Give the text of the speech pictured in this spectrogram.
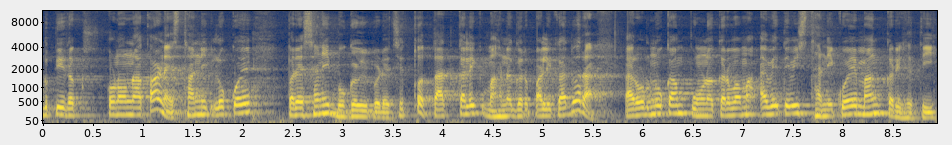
ઉડતી રજકણોના કારણે સ્થાનિક લોકોએ પરેશાની ભોગવવી પડે છે. તો તાત્કાલિક મહાનગરપાલિકા દ્વારા આ રોડનું કામ પૂર્ણ કરવામાં આવે તેવી સ્થાનિકોએ માંગ કરી હતી.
